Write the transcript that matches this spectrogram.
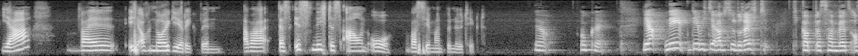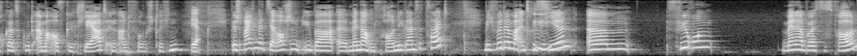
ja, weil ich auch neugierig bin. Aber das ist nicht das A und O, was jemand benötigt. Ja, Okay. Ja, nee, gebe ich dir absolut recht. Ich glaube, das haben wir jetzt auch ganz gut einmal aufgeklärt, in Anführungsstrichen. Ja. Wir sprechen jetzt ja auch schon über äh, Männer und Frauen die ganze Zeit. Mich würde mal interessieren, mhm. ähm, Führung Männer versus Frauen.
